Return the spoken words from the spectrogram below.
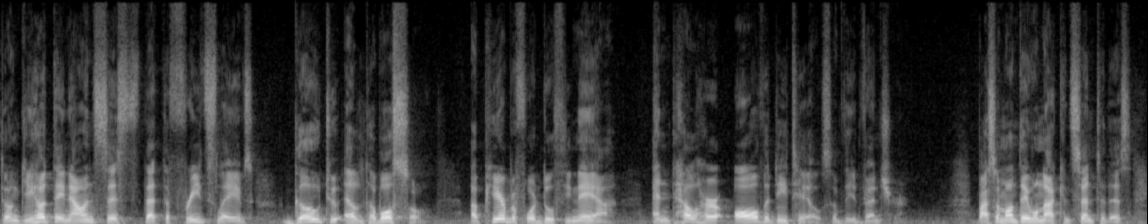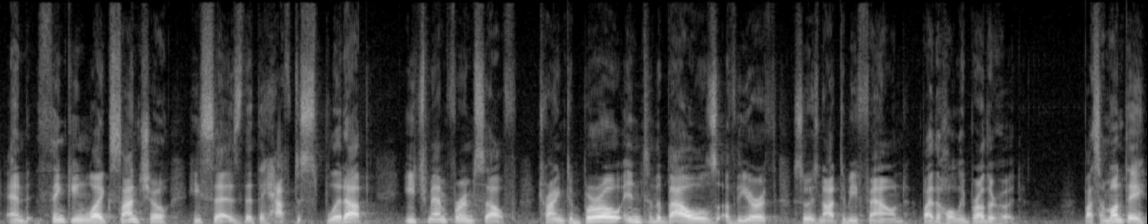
Don Quixote now insists that the freed slaves go to El Toboso, appear before Dulcinea, and tell her all the details of the adventure. Pasamonte will not consent to this, and thinking like Sancho, he says that they have to split up, each man for himself, trying to burrow into the bowels of the earth so as not to be found by the Holy Brotherhood. Pasamonte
